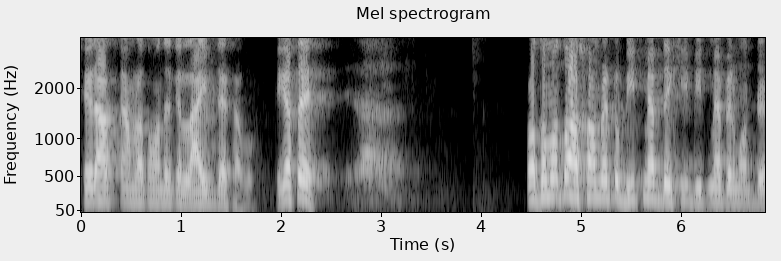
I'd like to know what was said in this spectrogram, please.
সেটা আজকে আমরা তোমাদেরকে লাইভ দেখাবো, ঠিক আছে? প্রথমত আসো, আমরা একটু বিট ম্যাপ দেখি বিট ম্যাপের মধ্যে।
